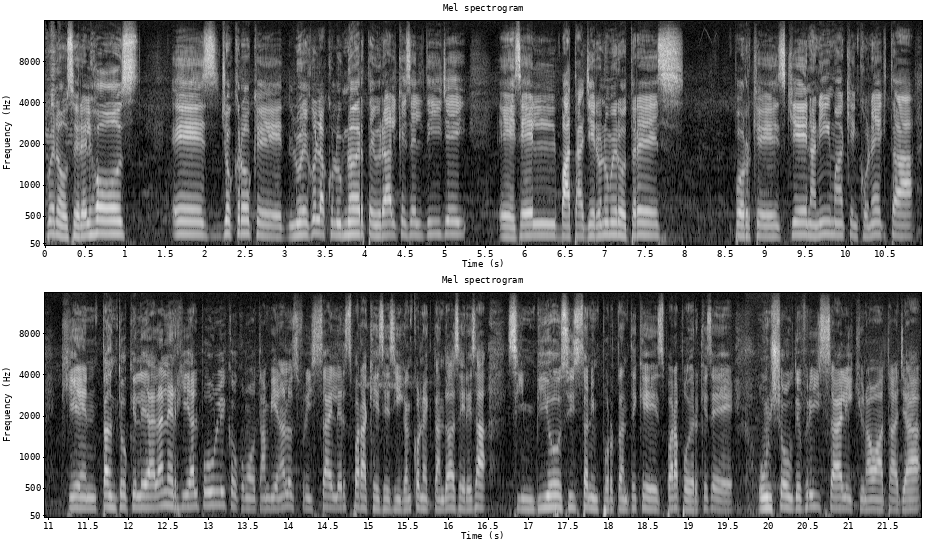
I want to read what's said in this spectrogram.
Bueno, ser el host es, yo creo que luego la columna vertebral, que es el DJ, es el batallero número 3, porque es quien anima, quien conecta, quien tanto que le da la energía al público como también a los freestylers para que se sigan conectando a hacer esa simbiosis tan importante que es para poder que se dé un show de freestyle y que una batalla,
